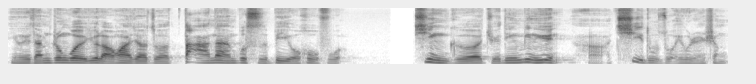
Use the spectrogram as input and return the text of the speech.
因为咱们中国有句老话叫做“大难不死，必有后福”，性格决定命运啊，气度左右人生。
